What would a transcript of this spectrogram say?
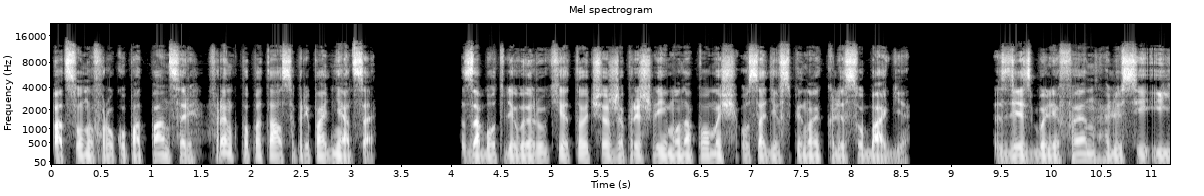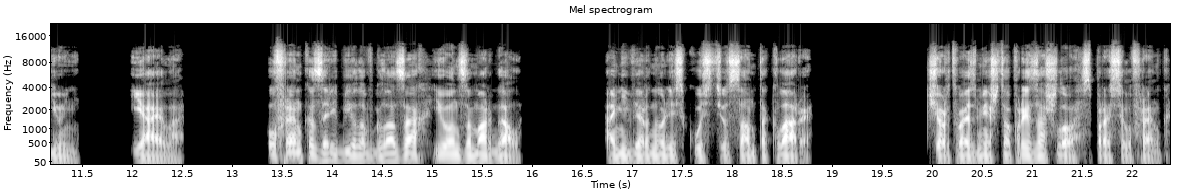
Подсунув руку под панцирь, Фрэнк попытался приподняться. Заботливые руки тотчас же пришли ему на помощь, усадив спиной к колесу багги. Здесь были Фэн, Люси и Юнь. И Айла. У Фрэнка заребило в глазах, и он заморгал. Они вернулись к устью Санта-Клары. «Черт возьми, что произошло?» — спросил Фрэнк.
